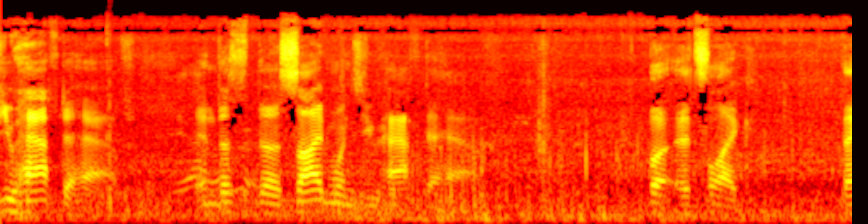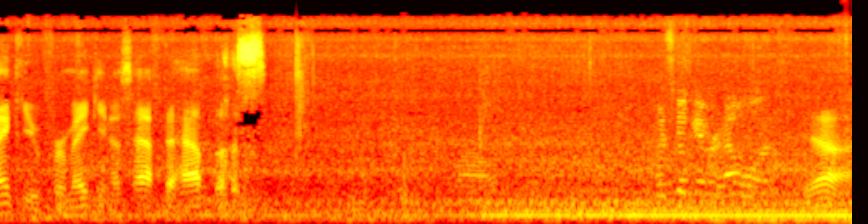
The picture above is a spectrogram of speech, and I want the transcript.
you have to have. And the, the side ones you have to have. But it's like, thank you for making us have to have those. Let's go give her hell one. Yeah.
